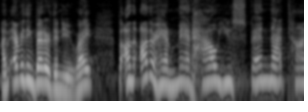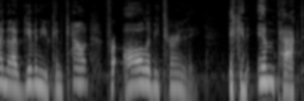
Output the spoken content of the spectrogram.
I'm everything better than you, right? But on the other hand, man, how you spend that time that I've given you can count for all of eternity. It can impact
